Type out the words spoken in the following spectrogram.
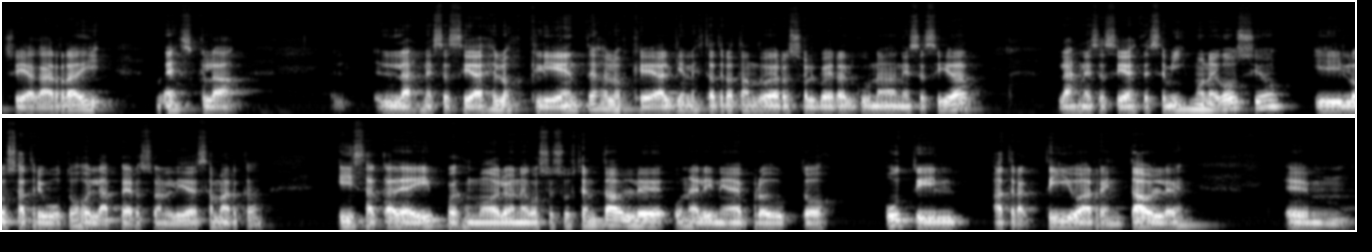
Si agarra y mezcla las necesidades de los clientes a los que alguien le está tratando de resolver alguna necesidad, las necesidades de ese mismo negocio y los atributos o la personalidad de esa marca y saca de ahí pues un modelo de negocio sustentable, una línea de productos útil, atractiva, rentable. Em,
